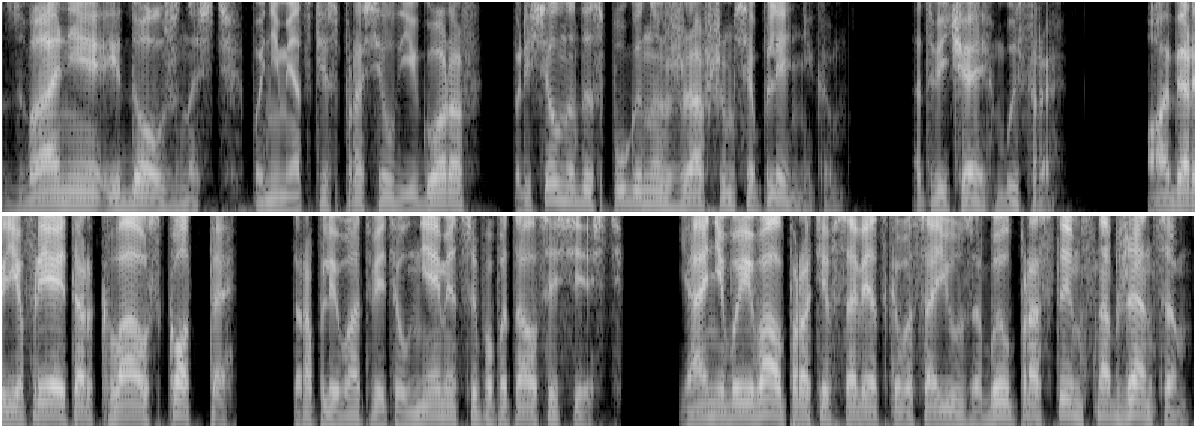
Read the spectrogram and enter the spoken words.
Звание и должность», — по-немецки спросил Егоров, присел над испуганно сжавшимся пленником. «Отвечай, быстро». «Обер-ефрейтор Клаус Котте», — торопливо ответил немец и попытался сесть. «Я не воевал против Советского Союза, был простым снабженцем».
